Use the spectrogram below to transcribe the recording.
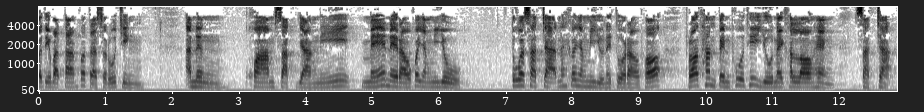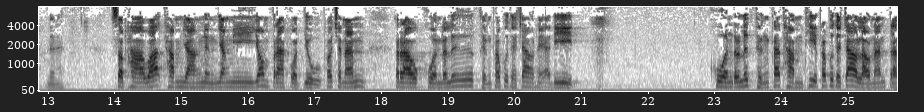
ปฏิบัติตามก็ตรัสรู้จริง อันหนึ่งความสัตย์อย่างนี้ แม้ในเราก็ยังมีอยู่ ตัวสัจจะนะก็ยังมีอยู่ในตัวเรา เพราะเพราะท่านเป็นผู้ที่อยู่ในคันลองแห่งสัจจะเนี่ยนะสภาวะธรรมอย่างหนึ่งยังมีย่อมปรากฏอยู่ เพราะฉะนั้น เราควรระลึกถึงพระพุทธเจ้าในอดีต ควรระลึกถึงพระธรรมที่พระพุทธเจ้าเหล่านั้นตรั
